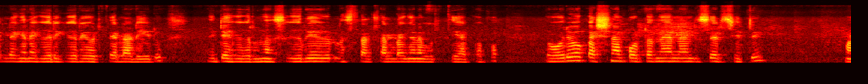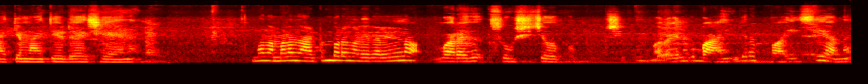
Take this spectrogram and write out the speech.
എല്ലാം ഇങ്ങനെ കീറി കീറി ഒരുത്തെല്ലാം അടിയിടും എന്നിട്ട് കീറുന്ന കീറിയുള്ള സ്ഥലത്തെല്ലാം ഇങ്ങനെ വൃത്തിയാക്കും. അപ്പോൾ ഓരോ കഷ്ണം പൊട്ടുന്നതിനനുസരിച്ചിട്ട് മാറ്റി മാറ്റി ഇടുക ചെയ്യണം അപ്പോൾ നമ്മളെ നാട്ടിൻപുറങ്ങളിലെല്ലാം വിറക് സൂക്ഷിച്ച് വെക്കും. വിറകിനൊക്കെ ഭയങ്കര പൈസയാണ്.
